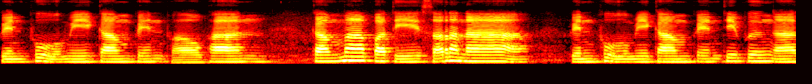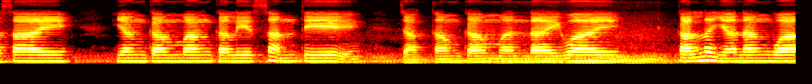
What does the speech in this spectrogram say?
เป็นผู้มีกรรมเป็นเผ่าพันธุ์กรรมปฏิสารณาเป็นผู้มีกรรมเป็นที่พึ่งอาศัย ยังกรรมังกลิสันติ จักทำกรรมอันใดไว้ กัลยาณังวา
